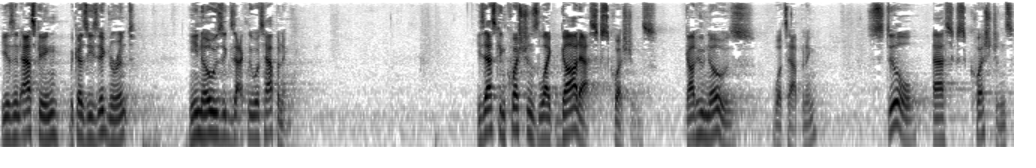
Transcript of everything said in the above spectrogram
he isn't asking because he's ignorant. He knows exactly what's happening. He's asking questions like God asks questions. God, who knows what's happening, still asks questions,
